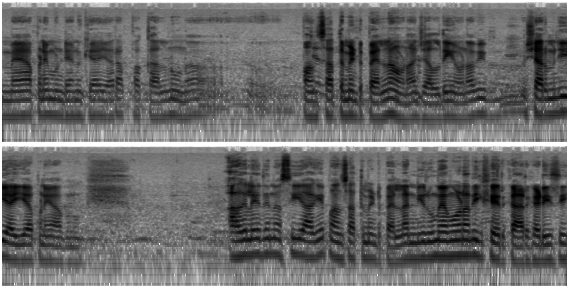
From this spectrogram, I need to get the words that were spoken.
ਮੈਂ ਆਪਣੇ ਮੁੰਡਿਆਂ ਨੂੰ ਕਿਹਾ ਯਾਰ ਆਪਾਂ ਕੱਲ ਨੂੰ ਨਾ 5-7 ਮਿੰਟ ਪਹਿਲਾਂ ਆਉਣਾ, ਜਲਦੀ ਆਉਣਾ, ਵੀ ਸ਼ਰਮ ਜੀ ਆਈ ਆ ਆਪਣੇ ਆਪ ਨੂੰ। ਅਗਲੇ ਦਿਨ ਅਸੀਂ ਆ ਗਏ 5-7 ਮਿੰਟ ਪਹਿਲਾਂ, ਨੀਰੂ ਮੈਮ ਉਹਨਾਂ ਦੀ ਫੇਰ ਕਾਰ ਖੜੀ ਸੀ।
